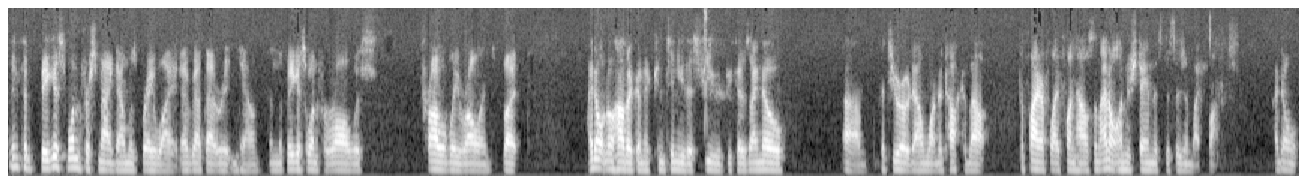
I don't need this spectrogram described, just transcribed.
I think the biggest one for SmackDown was Bray Wyatt. I've got that written down. And the biggest one for Raw was probably Rollins. But I don't know how they're going to continue this feud because I know um, that you wrote down wanting to talk about the Firefly Funhouse, and I don't understand this decision by Fox. I don't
